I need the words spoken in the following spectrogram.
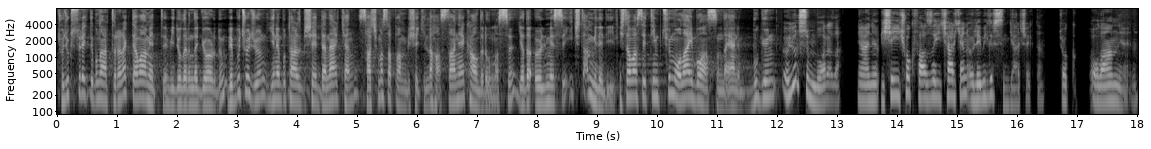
Çocuk sürekli bunu arttırarak devam etti. Videolarında gördüm. Ve bu çocuğun yine bu tarz bir şey denerken saçma sapan bir şekilde hastaneye kaldırılması ya da ölmesi içten bile değil. İşte bahsettiğim tüm olay bu aslında. Yani bugün Ölürsün bu arada. Yani bir şeyi çok fazla içerken ölebilirsin gerçekten. Çok olağan yani.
